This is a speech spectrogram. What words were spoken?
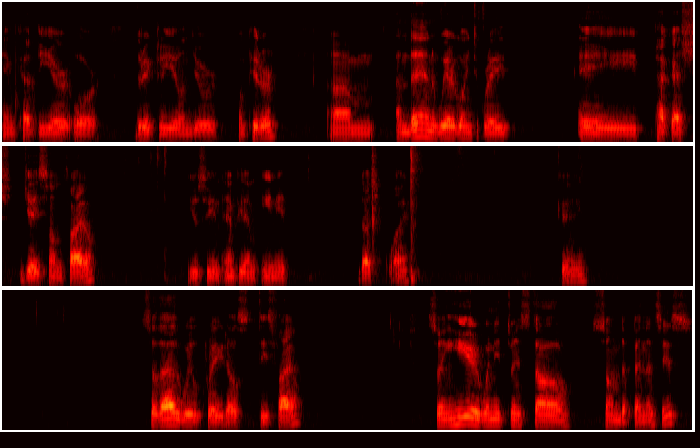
mkdir or directly on your computer. Um, and then we are going to create a package JSON file using npm init dash y. Okay. So that will create us this file. So in here we need to install some dependencies.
